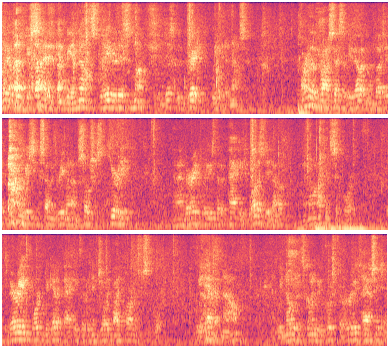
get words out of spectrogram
Whatever is decided can be announced later this month. It would just be great if we could announce it. Part of the process of developing a budget and reaching some agreement on social security, and I'm very pleased that a package was developed, and know I can support. It's very important to get a package that would enjoy bipartisan support. We have it now, and we know that it's going to be pushed for early passage on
